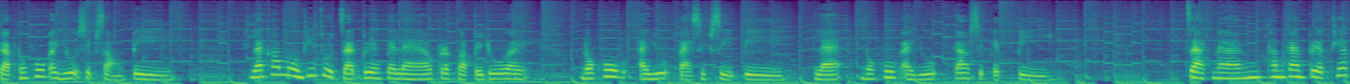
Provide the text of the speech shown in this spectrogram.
กับนกฮูกอายุ 12 ปี และข้อมูลที่ถูกจัดเรียงไปแล้วประกอบไปด้วย นกฮูกอายุ 84 ปี และนกฮูกอายุ 91 ปี จากนั้นทำการเปรียบเทียบ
